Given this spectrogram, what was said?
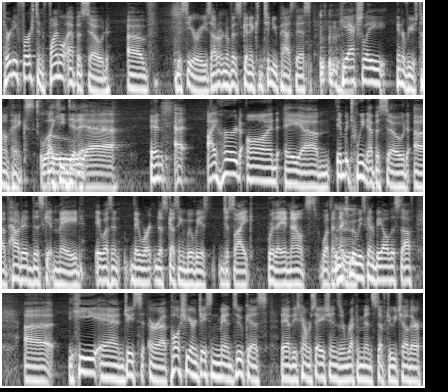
31st and final episode of the series, I don't know if it's going to continue past this, he actually interviews Tom Hanks. like he did it. Yeah. And uh, I heard on a um, in between episode of How Did This Get Made? It wasn't, they weren't discussing movies, just like where they announced what the next movie is going to be, all this stuff. Uh, he and Jason, or uh, Paul Scheer and Jason Mantzoukas, they have these conversations and recommend stuff to each other.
